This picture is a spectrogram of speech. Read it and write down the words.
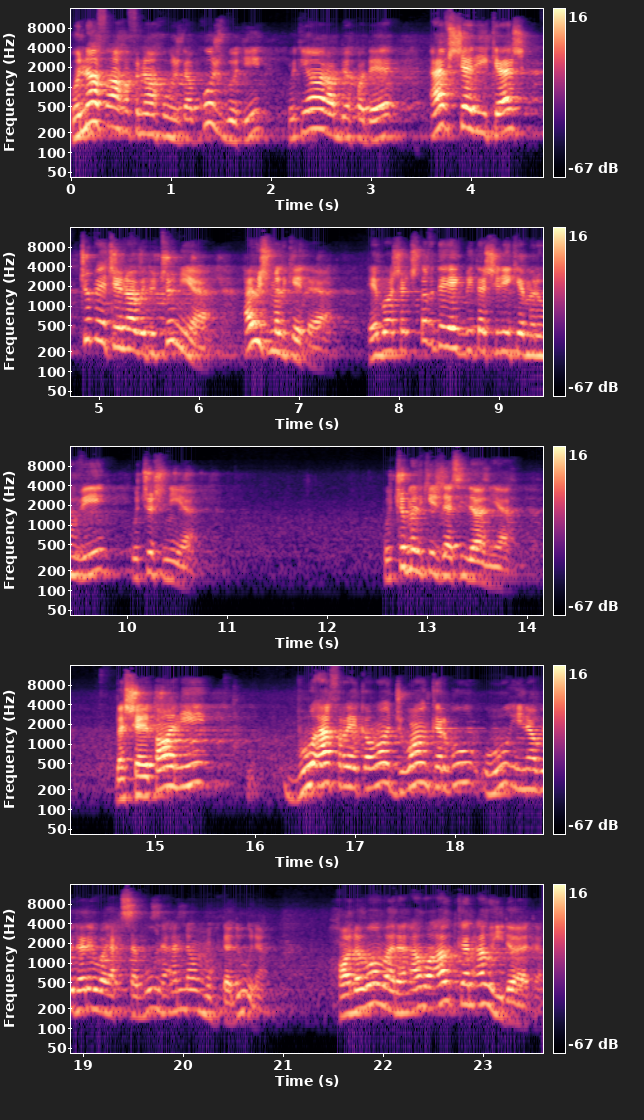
وناف آخف ناخوش دب. خوش بوتي وتي يا ربي خوده اف شريكش چو بيچه تو چو نيا اوش ملكتا اي باشا چطف ده ايك بيتا شريك مروفي و چوش نيا و چو ملكيش دسي دانيا بس شيطاني بو أفريقا جوان كربو وهو إنا بدري ويحسبون أنهم مهتدون. خالوا مرا أو أوت كان أو هداية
